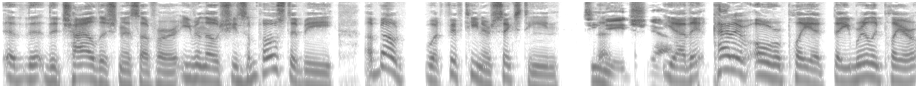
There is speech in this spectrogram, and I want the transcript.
the the childishness of her, even though she's mm-hmm. supposed to be about what fifteen or sixteen. Teenage, uh, yeah. Yeah, they kind of overplay it. They really play her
